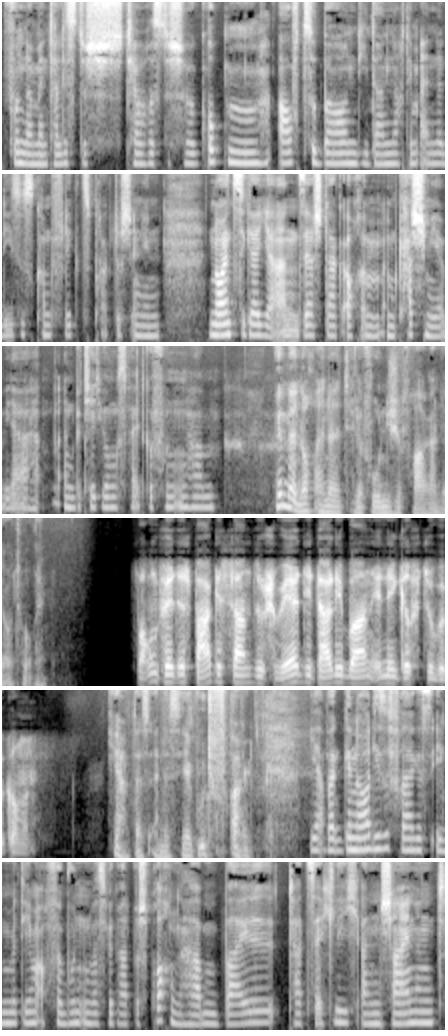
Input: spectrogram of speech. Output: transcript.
fundamentalistisch-terroristische Gruppen aufzubauen, die dann nach dem Ende dieses Konflikts praktisch in den 90er Jahren sehr stark auch im, im Kaschmir wieder ein Betätigungsfeld gefunden haben. Hören wir noch eine telefonische Frage an die Autorin. Warum fällt es Pakistan so schwer, die Taliban in den Griff zu bekommen? Ja, das ist eine sehr gute Frage. Ja, aber genau diese Frage ist eben mit dem auch verbunden, was wir gerade besprochen haben, weil tatsächlich anscheinend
